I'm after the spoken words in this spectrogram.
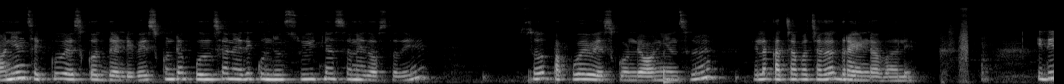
ఆనియన్స్ ఎక్కువ వేసుకోవద్దండి వేసుకుంటే పులుసు అనేది కొంచెం స్వీట్నెస్ అనేది వస్తుంది. సో తక్కువే వేసుకోండి ఆనియన్స్. ఇలా కచ్చాపచ్చగా గ్రైండ్ అవ్వాలి. ఇది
